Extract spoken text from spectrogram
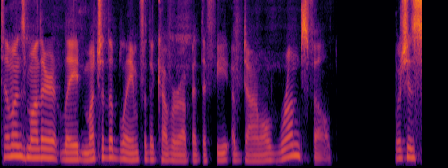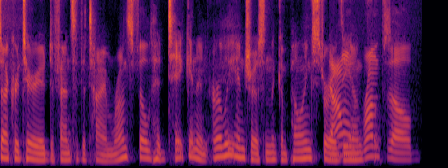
Tillman's mother laid much of the blame for the cover up at the feet of Donald Rumsfeld, Bush's Secretary of Defense at the time. Rumsfeld had taken an early interest in the compelling story of the young Rumsfeld.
